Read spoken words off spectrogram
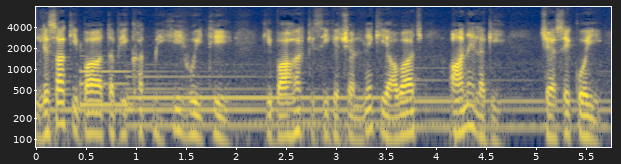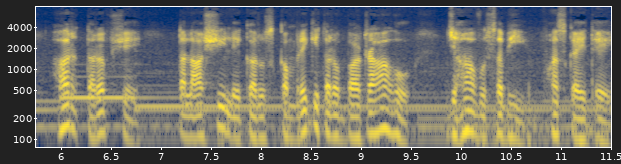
लिसा की बात अभी खत्म ही हुई थी कि बाहर किसी के चलने की आवाज़ आने लगी, जैसे कोई हर तरफ़ से तलाशी लेकर उस कमरे की तरफ़ बढ़ रहा हो, जहाँ वो सभी फंस गए थे।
